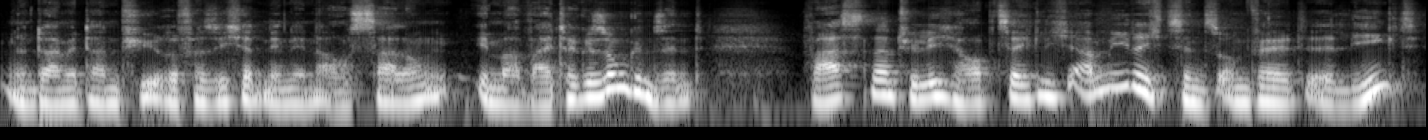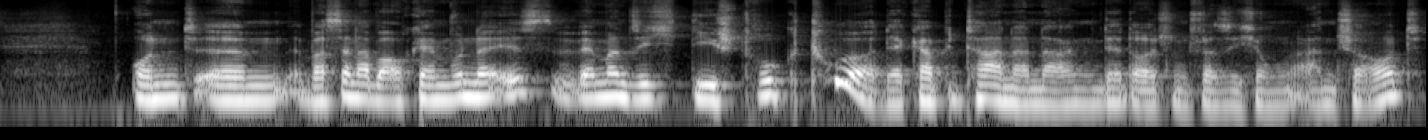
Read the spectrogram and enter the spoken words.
und damit dann für ihre Versicherten in den Auszahlungen immer weiter gesunken sind. Was natürlich hauptsächlich am Niedrigzinsumfeld äh, liegt. Und ähm, was dann aber auch kein Wunder ist, wenn man sich die Struktur der Kapitalanlagen der deutschen Versicherungen anschaut.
